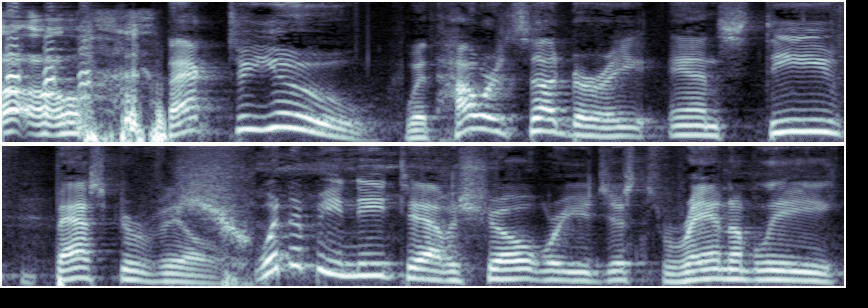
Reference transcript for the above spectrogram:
Uh oh. Back to you with Howard Sudbury and Steve Baskerville. Wouldn't it be neat to have a show where you just randomly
